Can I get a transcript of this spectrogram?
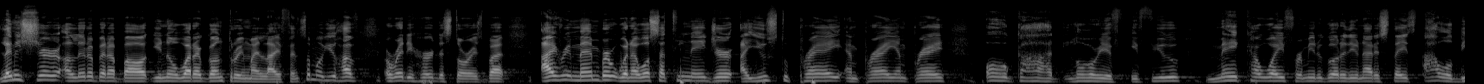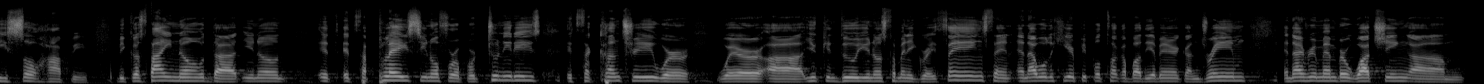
let me share a little bit about you know what I've gone through in my life. And some of you have already heard the stories, but I remember when I was a teenager, I used to pray and pray and pray. Oh God, Lord, if, if you make a way for me to go to the United States, I will be so happy because I know that, you know, it, it's a place, you know, for opportunities. It's a country where where uh, you can do, you know, so many great things. And, and I would hear people talk about the American dream. And I remember watching um,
